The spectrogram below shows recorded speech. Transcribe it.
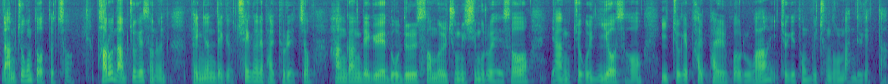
남쪽은 또 어떻죠? 바로 남쪽에서는 백년대교 최근에 발표를 했죠. 한강대교의 노들섬을 중심으로 해서 양쪽을 이어서 이쪽에 88거루와 이쪽에 동부이촌동을 만들겠다.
